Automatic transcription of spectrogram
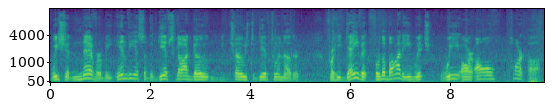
We should never be envious of the gifts God go, chose to give to another, for He gave it for the body which we are all part of.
